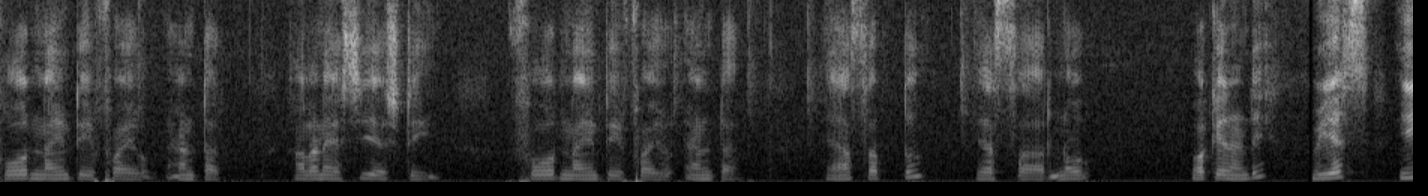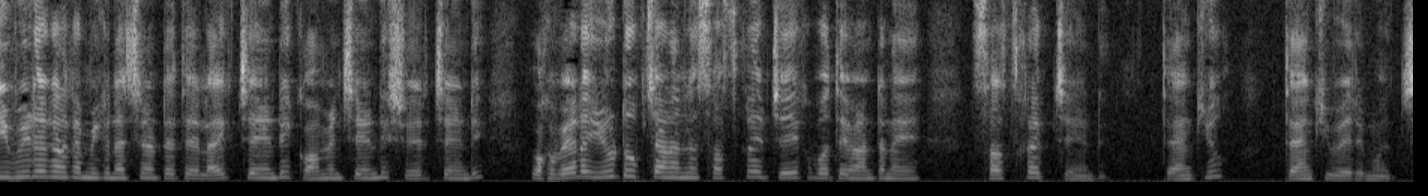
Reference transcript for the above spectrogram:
Four ninety five. ఎంటర్. అలానే SGST four ninety five enter యాసప్ టు ఎస్ఆర్ నో ఓకేనండి? వియర్స్ ఈ వీడియో కనుక మీకు నచ్చినట్టయితే లైక్ చేయండి కామెంట్ చేయండి షేర్ చేయండి. ఒకవేళ యూట్యూబ్ ఛానల్ని సబ్స్క్రైబ్ చేయకపోతే వెంటనే సబ్స్క్రైబ్ చేయండి. Thank you thank you very much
